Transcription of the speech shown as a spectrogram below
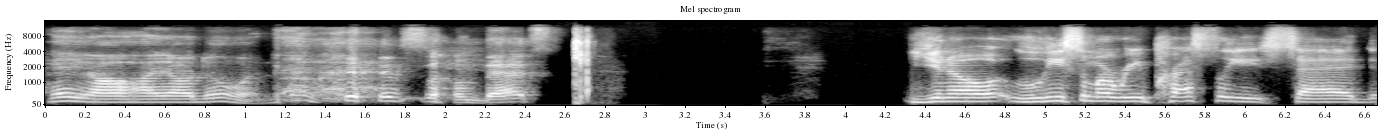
"Hey y'all, how y'all doing?" so that's you know, Lisa Marie Presley said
